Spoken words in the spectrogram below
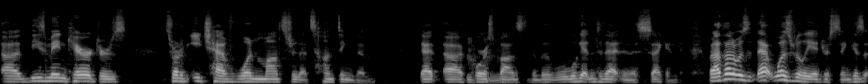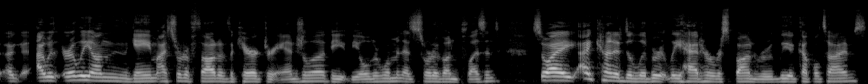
uh, these main characters sort of each have one monster that's hunting them that uh, Mhm. corresponds to them. But we'll, we'll get into that in a second. But I thought it was that was really interesting because I, I was early on in the game. I sort of thought of the character Angela, the the older woman, as sort of unpleasant. So I I kind of deliberately had her respond rudely a couple times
